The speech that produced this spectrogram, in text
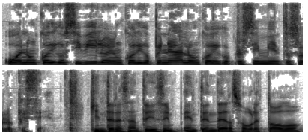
o en un código civil o en un código penal o un código de procedimientos o lo que sea. Qué interesante es entender sobre todo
